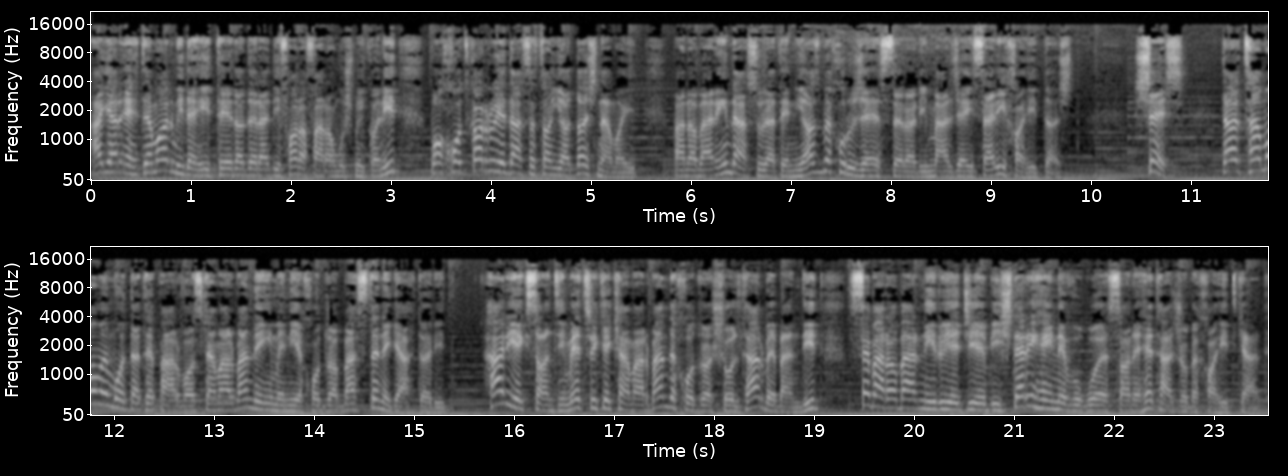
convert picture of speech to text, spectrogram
اگر احتمال می دهید تعداد ردیف ها را فراموش می کنید با خودکار روی دستتان یادداشت نمایید. بنابراین در صورت نیاز به خروج اضطراری مرجعی سریع خواهید داشت. 6. در تمام مدت پرواز کمربند ایمنی خود را بسته نگه دارید. هر یک سانتی متری که کمربند خود را شلتر ببندید سه برابر نیروی جی بیشتری حین وقوع سانحه تجربه خواهید کرد.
